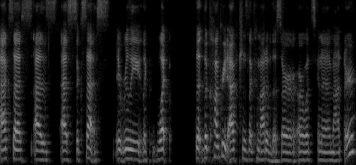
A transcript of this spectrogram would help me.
access as as success. It really like what the, the concrete actions that come out of this are are what's going to matter.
